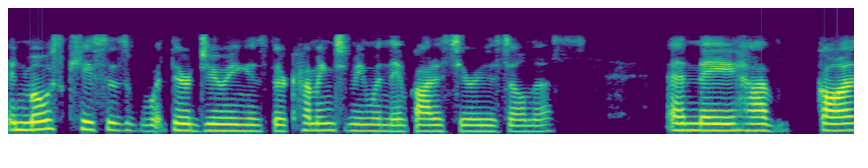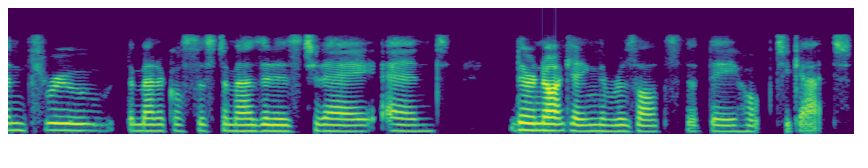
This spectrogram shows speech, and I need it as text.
in most cases, what they're doing is they're coming to me when they've got a serious illness and they have gone through the medical system as it is today and they're not getting the results that they hope to get.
